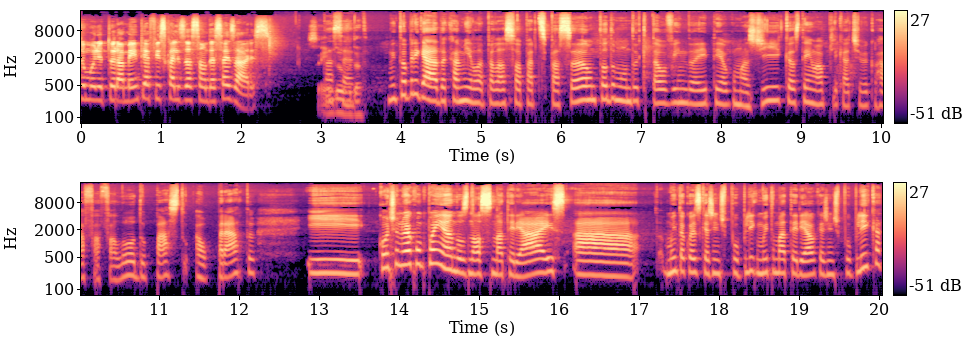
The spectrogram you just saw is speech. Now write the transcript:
o monitoramento e a fiscalização dessas áreas. Sem tá dúvida. Certo. Muito obrigada, Camila, pela sua participação. Todo mundo que está ouvindo aí tem algumas dicas. Tem o um aplicativo que o Rafa falou, do pasto ao prato. E continue acompanhando os nossos materiais, a, muita coisa que a gente publica, muito material que a gente publica.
